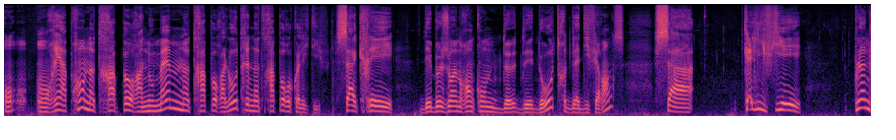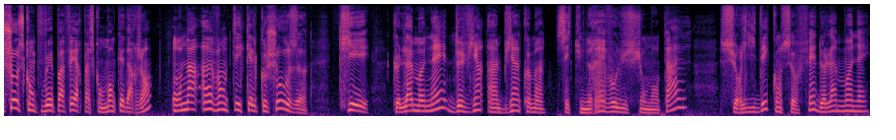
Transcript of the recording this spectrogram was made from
on, réapprend notre rapport à nous-mêmes, notre rapport à l'autre et notre rapport au collectif. Ça a créé des besoins de rencontre d'autres, de, de, la différence. Ça a qualifié plein de choses qu'on ne pouvait pas faire parce qu'on manquait d'argent. On a inventé quelque chose qui est que la monnaie devient un bien commun. C'est une révolution mentale sur l'idée qu'on se fait de la monnaie.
